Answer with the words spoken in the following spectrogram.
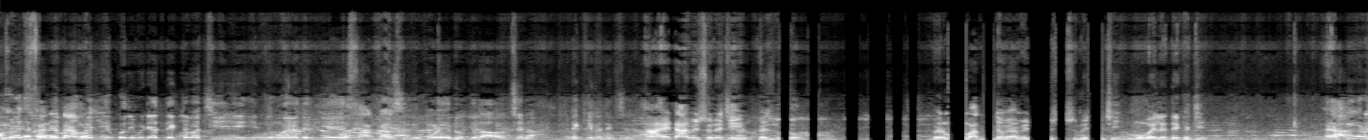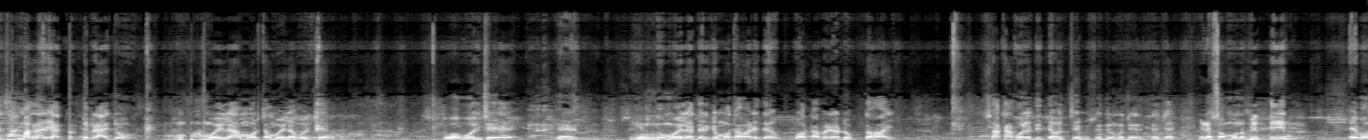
আমরা আমরা যে গদি মিডিয়াতে দেখতে পাচ্ছি হিন্দু মহিলাদেরকে শাখা সিঁড়ি পরে ঢুকতে দেওয়া হচ্ছে না। এটা কীভাবে দেখছেন? হ্যাঁ এটা আমি শুনেছি ফেসবুক এর মাধ্যমে আমি শুনেছি মোবাইলে দেখেছি। রাজ্য মহিলা মোর্চা মহিলা বলছে ও বলছে যে হিন্দু মহিলাদেরকে মোথাবাড়িতে বরকা বেড়ে ঢুকতে হয়, শাখা খুলে দিতে হচ্ছে, সেদুর মুছে দিতে হচ্ছে, এটা সম্পূর্ণ ভিত্তিহীন। এবং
